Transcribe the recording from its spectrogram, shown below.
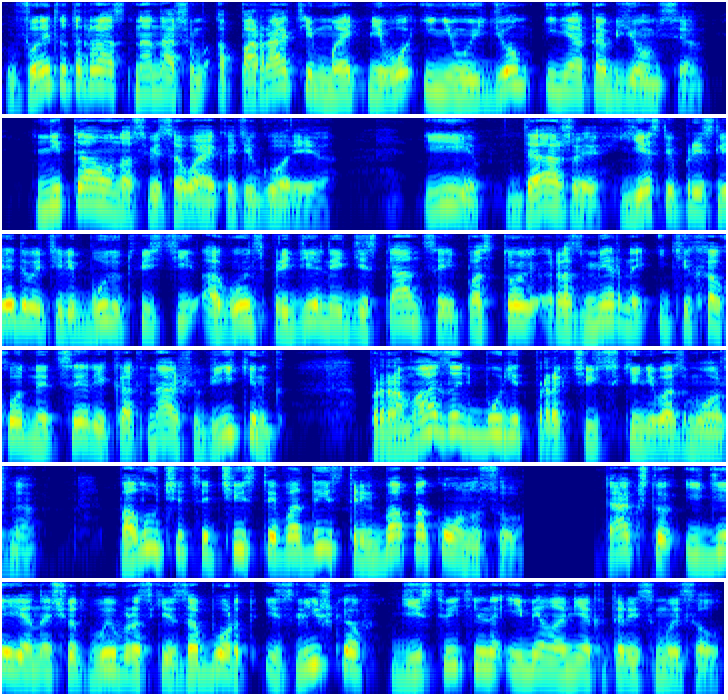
В этот раз на нашем аппарате мы от него и не уйдем, и не отобьемся. Не та у нас весовая категория. И даже если преследователи будут вести огонь с предельной дистанцией по столь размерной и тихоходной цели, как наш «Викинг», промазать будет практически невозможно. Получится чистой воды стрельба по конусу. Так что идея насчет выброски за борт излишков действительно имела некоторый смысл.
